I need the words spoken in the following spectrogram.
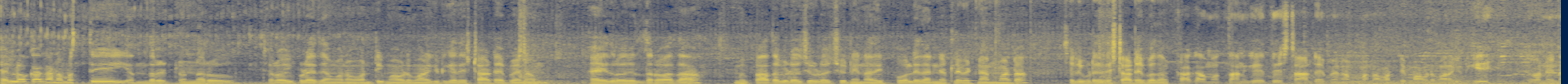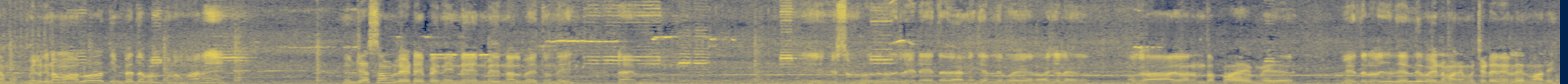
Hello కాకా నమస్తే అందరు ఎట్లున్నారు? చలో ఇప్పుడైతే మనం వంటి మామిడి మార్కెట్కి అయితే స్టార్ట్ అయిపోయినాం. ఐదు రోజుల తర్వాత మీ పాత వీడియో చూడొచ్చు. నేను అది పోలేదని అట్లా పెట్టినా అనమాట చలో ఇప్పుడైతే స్టార్ట్ అయిపోదాం. కాక మొత్తానికి అయితే స్టార్ట్ అయిపోయినాం మన వంటి మామిడి మార్కెట్కి. ఇవన్నీ నమ్మ మిలిగిన మాలు దింపేద్దాం అనుకున్నాం కానీ ఏం చేస్తాం? లేట్ అయిపోయింది. ఇన్ని ఎనిమిది నలభై అవుతుంది టైం ఏం చేస్తాం? రోజు రోజు లేట్ అవుతుంది కానీ జల్దీ పోయే రోజు లేదు. ఒక ఆదివారం తప్ప ఏమి మిగతా రోజులు జల్దీ పోయినా మరి ముచ్చటనే లేదు మాది.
